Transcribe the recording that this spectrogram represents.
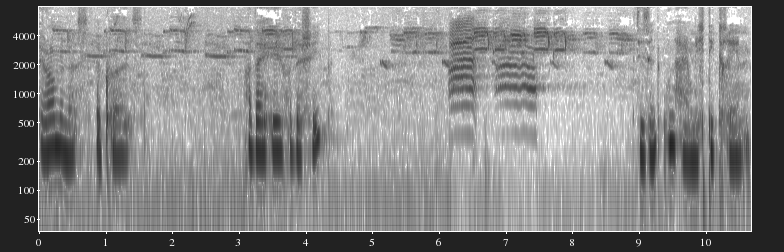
They're ominous, the crows. Are they here for the sheep? Sie sind unheimlich, die Krähen.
